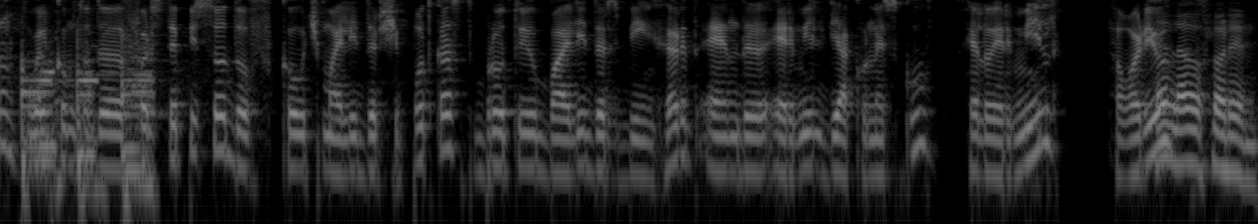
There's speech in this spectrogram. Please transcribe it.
everyone. Welcome to the first episode of Coach My Leadership podcast brought to you by Leaders Being Heard and uh, Ermil Diaconescu. Hello, Ermil. How are you? Hello, Florin.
